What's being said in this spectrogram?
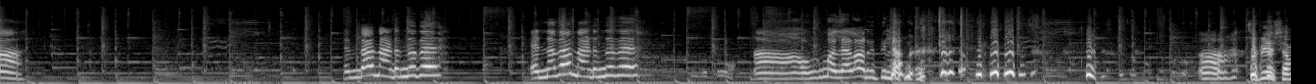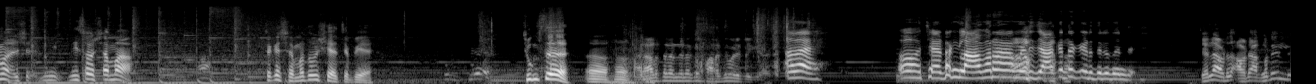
ആ. എന്താ നടന്നത്? എന്നതാ നടന്നത്? ആ അവൾക്ക് മലയാളം അറിയത്തില്ല ആ. ചെപ്പിയെ ക്ഷമ ഷ- നീ- നീ സോ ക്ഷമ. ചെക്ക ക്ഷമ ദൂഷ്യാ ചെപ്പിയെ. ചുങ്സ്. മലയാളത്തിൽ എന്തെങ്കിലുമൊക്കെ പറഞ്ഞു പഠിപ്പിക്കുക. അതെ. ഓ ചേട്ടൻ ഗ്ലാമർ ആകാൻ വേണ്ടി ജാക്കറ്റ് ഒക്കെ എടുത്തിരുന്നുണ്ട്. ചില അവിടെ അവിടെ അങ്ങോട്ടേ ഇല്ല?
